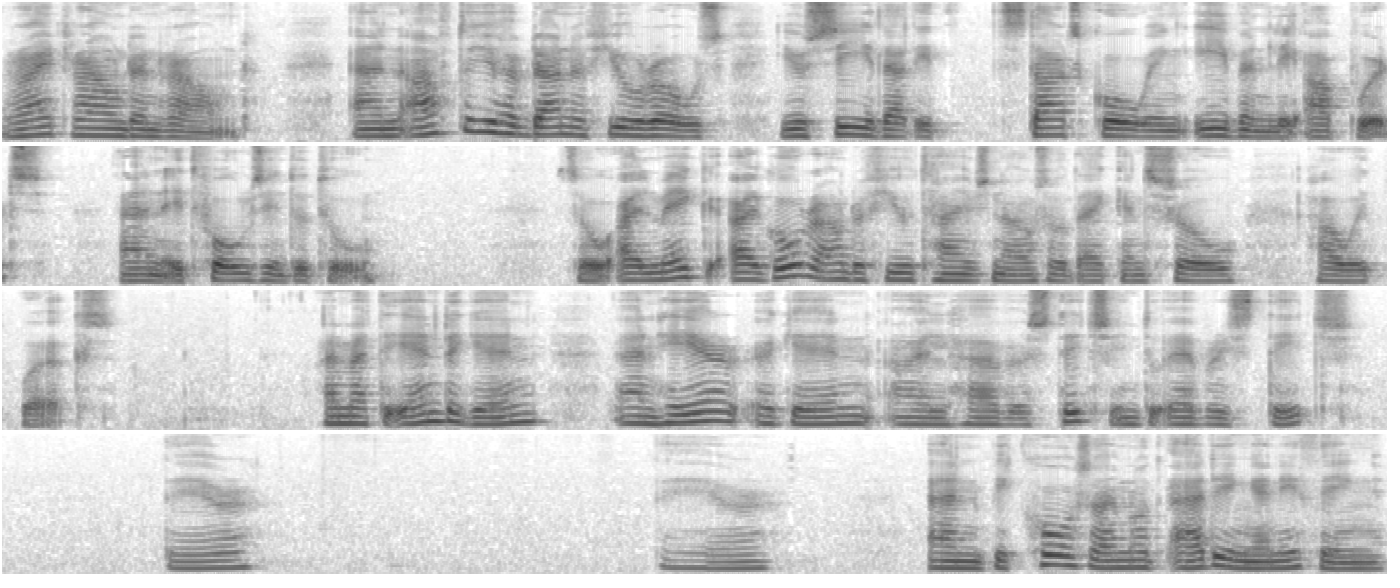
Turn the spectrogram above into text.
Right round and round. And after you have done a few rows you see that it starts going evenly upwards and it folds into two. So I'll make I'll go around a few times now so that I can show how it works. I'm at the end again and here again I'll have a stitch into every stitch. There. There and because I'm not adding anything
